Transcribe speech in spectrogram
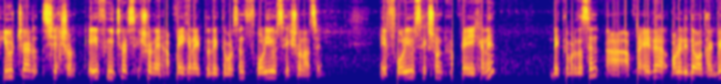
ফিউচার সেকশন এই ফিউচার সেকশনে আপনি এখানে একটা দেখতে পাচ্ছেন ফর ইউ সেকশন আছে। এই ফর ইউ সেকশনটা আপনি এখানে দেখতে পারতেছেন। আপনার এটা অলরেডি দেওয়া থাকবে।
